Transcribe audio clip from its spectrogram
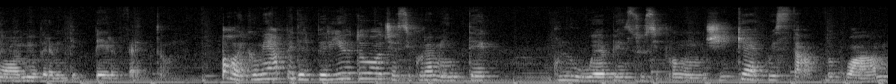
binomio veramente perfetto. Poi come app del periodo c'è sicuramente Clue penso si pronunci che è quest'app qua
